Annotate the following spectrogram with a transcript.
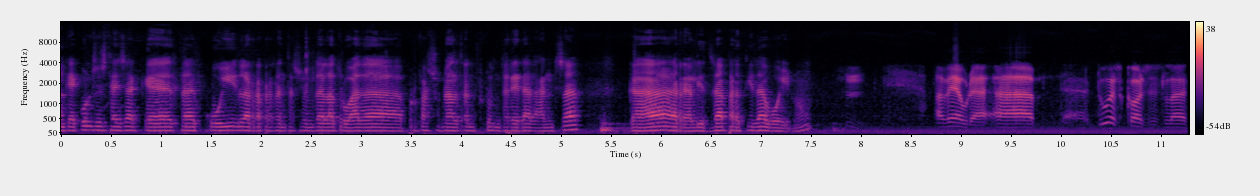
en què consisteix aquest acull les representacions de la trobada professional transfronterera dansa que realitza a partir d'avui, no? A veure, uh, dues coses. La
